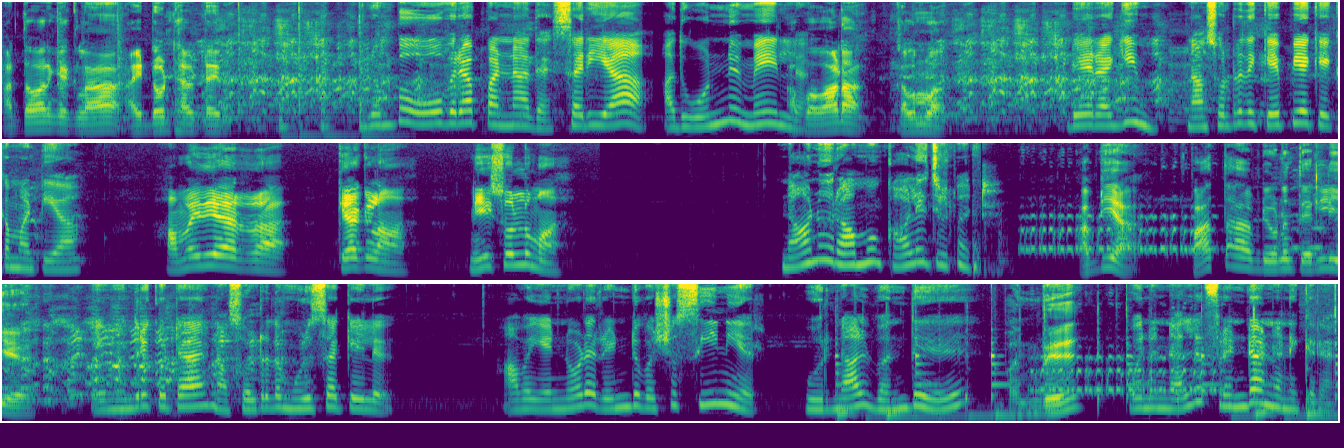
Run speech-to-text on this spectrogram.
அடுத்த வாரம் கேட்கலாம். ஐ டோன்ட் ஹேவ் டைம் ரொம்ப ஓவரா பண்ணாத. சரியா? அது ஒண்ணுமே இல்ல. அப்போ வாடா கிளம்பலாம். டே ரஹீம் நான் சொல்றதை கேப்பியா கேட்க மாட்டியா? அமைதியா இருடா. கேட்கலாம். நீ சொல்லுமா? நானும் ராமும் காலேஜில் அப்படியா? பார்த்தா அப்படி ஒன்றும் தெரியலையே. என் முந்திரி கொட்டை நான் சொல்றத முழுசா கேளு. அவ என்னோட ரெண்டு வருஷம் சீனியர். ஒரு நாள் வந்து வந்து? உன்னை நல்ல ஃப்ரெண்டா நினைக்கிறேன்.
